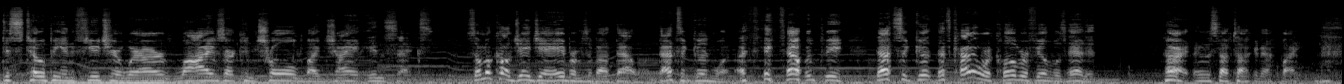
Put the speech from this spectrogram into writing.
dystopian future where our lives are controlled by giant insects. Someone called J.J. Abrams about that one. That's a good one. I think that would be, that's a good, that's kind of where Cloverfield was headed. All right, I'm going to stop talking now. Bye.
